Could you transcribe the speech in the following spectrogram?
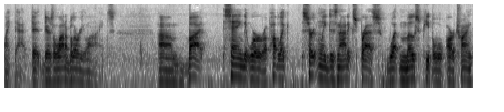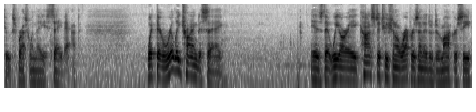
like that. There's a lot of blurry lines. Um, but saying that we're a republic certainly does not express what most people are trying to express when they say that. What they're really trying to say is that we are a constitutional representative democracy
